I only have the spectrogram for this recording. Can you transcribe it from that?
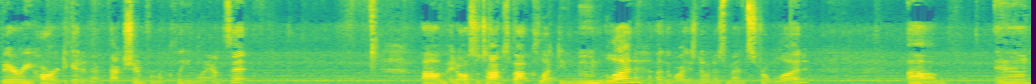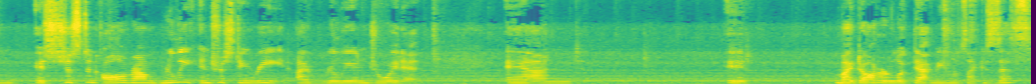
very hard to get an infection from a clean lancet. Um, it also talks about collecting moon blood, otherwise known as menstrual blood. Um, and it's just an all-around really interesting read. I really enjoyed it. And it my daughter looked at me and was like, is this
